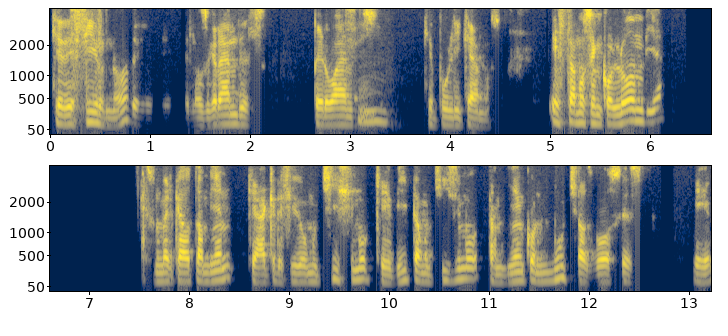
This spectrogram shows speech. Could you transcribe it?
qué decir, ¿no? De, los grandes peruanos que publicamos. Estamos en Colombia, es un mercado también que ha crecido muchísimo, que evita muchísimo, también con muchas voces eh,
